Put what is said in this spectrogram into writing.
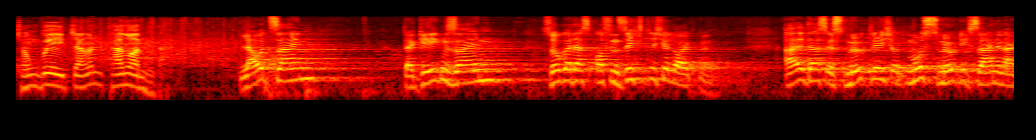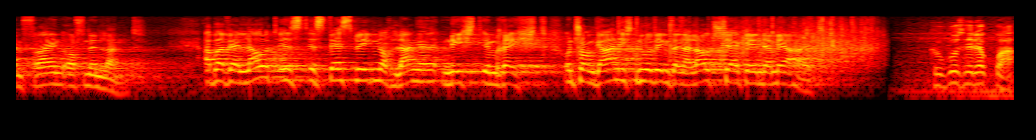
정부의 입장은 단호합니다. Laut sein, dagegen sein, sogar das Offensichtliche leugnen. All das ist möglich und muss möglich sein in einem freien, offenen Land. Aber wer laut ist, ist deswegen noch lange nicht im Recht und schon gar nicht nur wegen seiner Lautstärke in der Mehrheit. 극우 세력과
